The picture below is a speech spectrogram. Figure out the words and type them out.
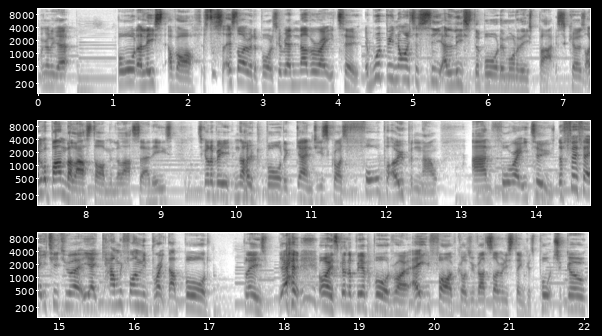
We're going to get board at least. Oh, it's, just, it's not even a board. It's to be another 82. It would be nice to see at least a board in one of these packs because I got Bamba last time in the last set of these. It's to be no board again. Jesus Christ. Four open now and 482s. The fifth 82 to 88. Can we finally break that board? Please. Yeah. Oh, it's to be a board. Right. 85 because we've had so many stinkers. Portugal.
